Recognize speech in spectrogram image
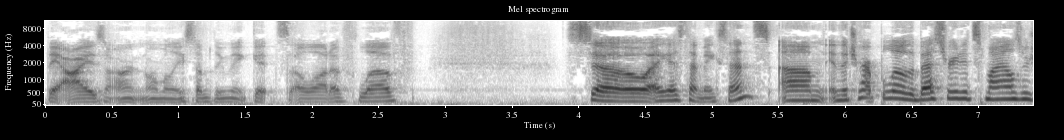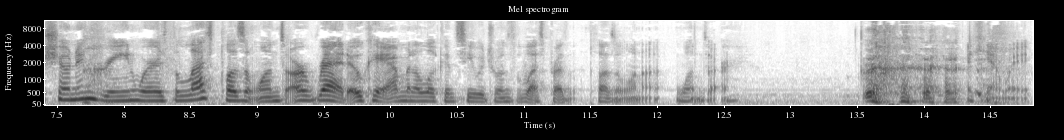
the eyes aren't normally something that gets a lot of love. So I guess that makes sense. Um, in the chart below, the best rated smiles are shown in green, whereas the less pleasant ones are red. Okay, I'm gonna look and see which ones the less pre- pleasant one, ones are. I can't wait.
